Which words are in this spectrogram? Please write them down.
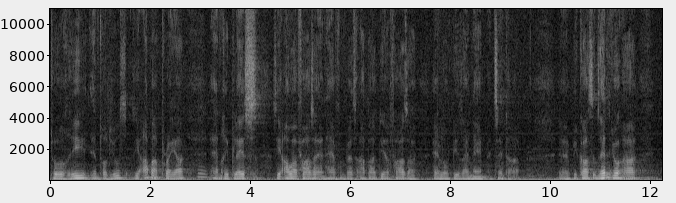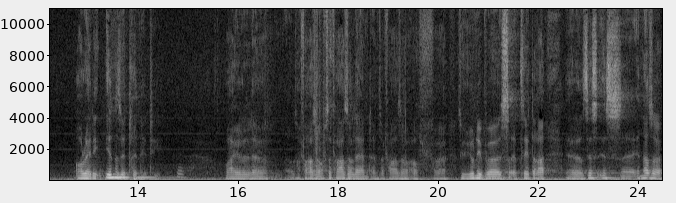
to reintroduce the Abba prayer mm. and replace the Our Father in heaven with Abba, dear Father, hallowed be thy name, etc. Uh, because then you are already in the Trinity, mm. while uh, Father of the Fatherland and the Father of uh, the universe, etc. Uh, this is uh, another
